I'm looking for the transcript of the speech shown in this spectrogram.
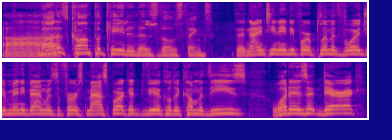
Uh, Not as complicated as those things. The 1984 Plymouth Voyager minivan was the first mass market vehicle to come with these. What is it, Derek?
